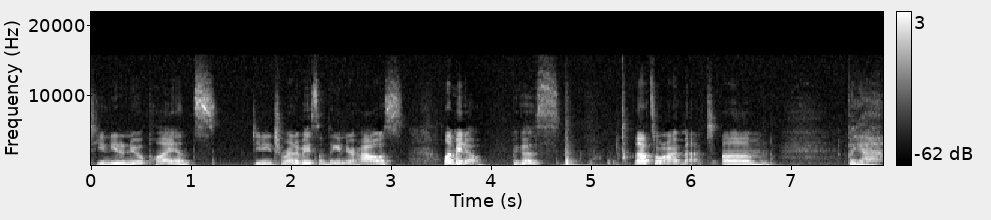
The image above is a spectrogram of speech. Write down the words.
do you need a new appliance? Do you need to renovate something in your house? Let me know because that's where I'm at. Um, but yeah,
